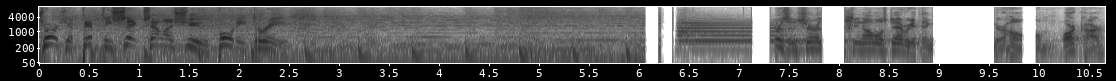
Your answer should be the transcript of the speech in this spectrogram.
Georgia 56, LSU 43. Insurance seen almost everything your home or car.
